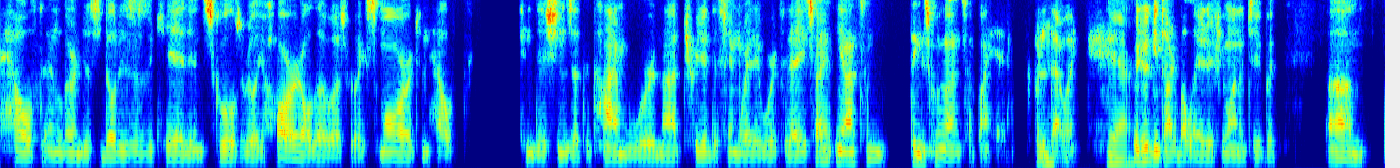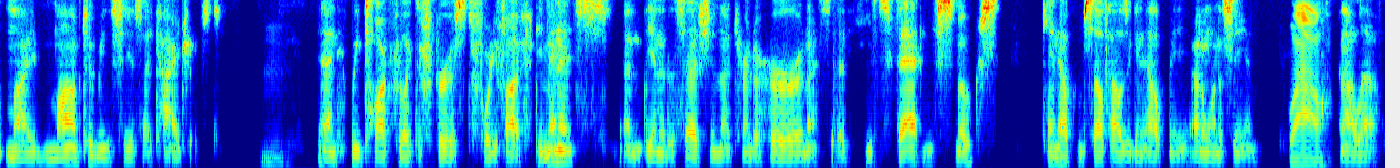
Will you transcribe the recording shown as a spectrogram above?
health and learning disabilities as a kid, and school was really hard. Although I was really smart, and health conditions at the time were not treated the same way they were today. So I, you know, I had some things going on inside my head. Put it mm-hmm. that way. Yeah. Which we can talk about later if you wanted to, but um, my mom took me to see a psychiatrist. Mm. And we talked for like the first 45, 50 minutes. And at the end of the session, I turned to her and I said, He's fat and he smokes. Can't help himself. How's he going to help me? I don't want to see him. Wow. And I left.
